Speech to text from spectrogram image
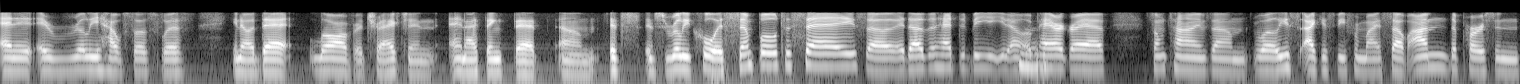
and it, it really helps us with you know that law of attraction and i think that um it's it's really cool it's simple to say so it doesn't have to be you know mm-hmm. a paragraph sometimes um well at least i can speak for myself. I'm the person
